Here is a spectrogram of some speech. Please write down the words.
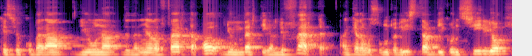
che si occuperà di una determinata offerta o di un vertical di offerte. Anche da questo punto di vista vi consiglio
